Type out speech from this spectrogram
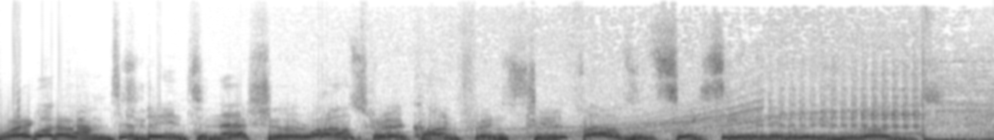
Welcome, Welcome to, to, the International Round Square Conference 2016 in London.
